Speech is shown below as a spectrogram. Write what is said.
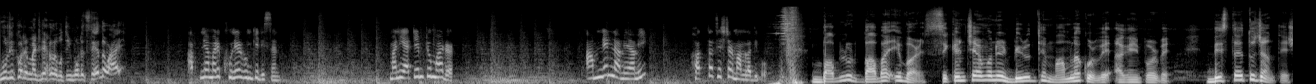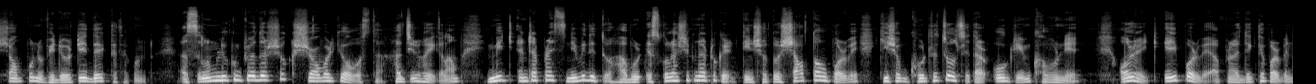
গুলি করে মাটি ফেলব তুই বলে ছেড়ে দে ভাই আপনি আমার খুনের হুমকি দিচ্ছেন মানে অ্যাটেম্প টু মার্ডার আমনের নামে আমি হত্যা চেষ্টার মামলা দিব। বাবলুর বাবা এবার সেকেন্ড চেয়ারম্যানের বিরুদ্ধে মামলা করবে আগামী পর্বে। বিস্তারিত জানতে সম্পূর্ণ ভিডিওটি দেখতে থাকুন। আসসালামু আলাইকুম প্রিয় দর্শক সবার কি অবস্থা? হাজির হয়ে গেলাম মিড এন্টারপ্রাইজ নিবেদিত হাবুর স্কলারশিপ নাটকের তিনশত সাততম পর্বে। কী সব ঘটতে চলছে তার অগ্রিম খবর নিয়ে। অলরাইট এই পর্বে আপনারা দেখতে পারবেন,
